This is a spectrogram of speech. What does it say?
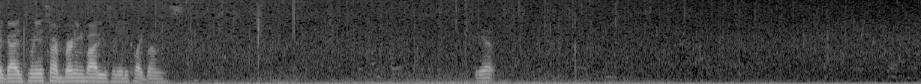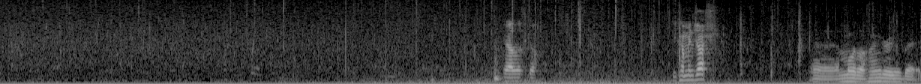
Alright guys, we need to start burning bodies, we need to collect bones. Yep. Yeah, let's go. You coming, Josh? Uh, I'm a little hungry, but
